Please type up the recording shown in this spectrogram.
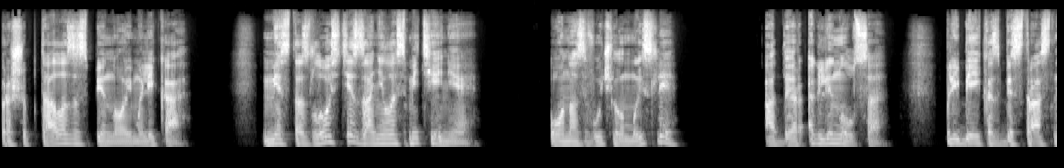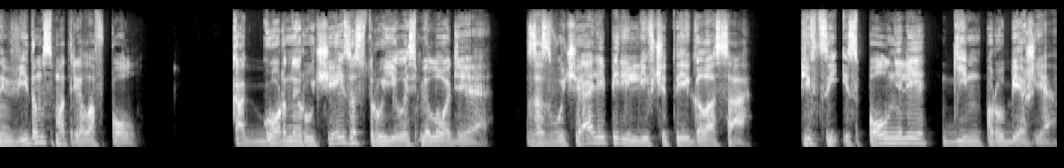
прошептала за спиной Маляка. Место злости заняло смятение. Он озвучил мысли? Адер оглянулся. Плебейка с бесстрастным видом смотрела в пол. Как горный ручей заструилась мелодия. Зазвучали переливчатые голоса. Певцы исполнили гимн порубежья.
